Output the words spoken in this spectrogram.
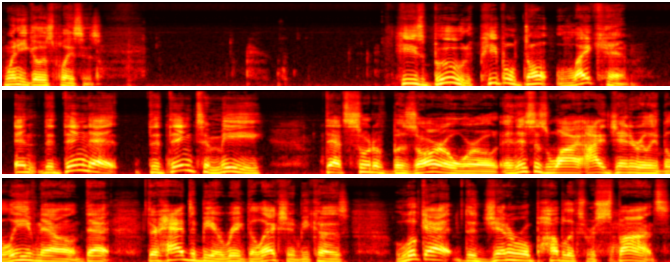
when he goes places. He's booed. People don't like him. And the thing that the thing to me that's sort of bizarro world, and this is why I generally believe now that there had to be a rigged election because look at the general public's response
